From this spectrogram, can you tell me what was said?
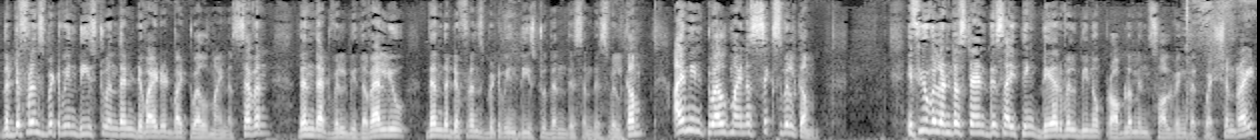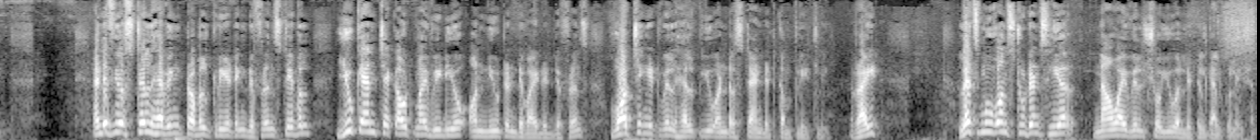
the difference between these two and then divided by 12 minus 7, then that will be the value. Then the difference between these two, then this and this will come. I mean 12 minus 6 will come. If you will understand this, I think there will be no problem in solving the question, right? And if you're still having trouble creating difference table, you can check out my video on Newton divided difference. Watching it will help you understand it completely, right? Let's move on students here. Now I will show you a little calculation.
